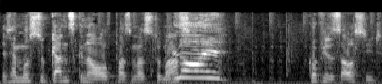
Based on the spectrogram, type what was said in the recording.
Deshalb musst du ganz genau aufpassen, was du machst. LOL! Guck, wie das aussieht.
